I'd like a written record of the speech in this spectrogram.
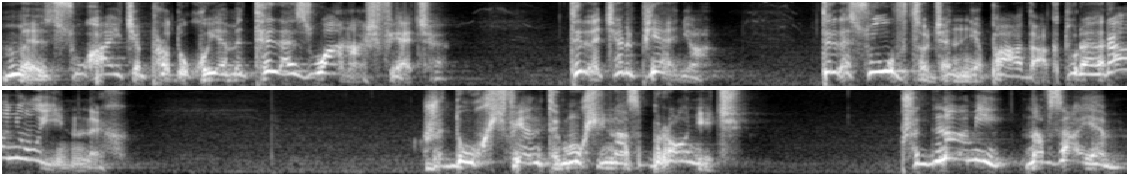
My, słuchajcie, produkujemy tyle zła na świecie, tyle cierpienia, tyle słów codziennie pada, które ranią innych, że Duch Święty musi nas bronić przed nami nawzajem.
